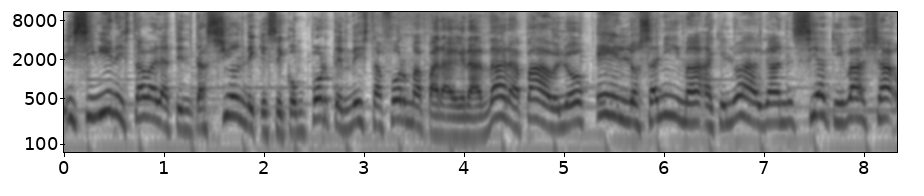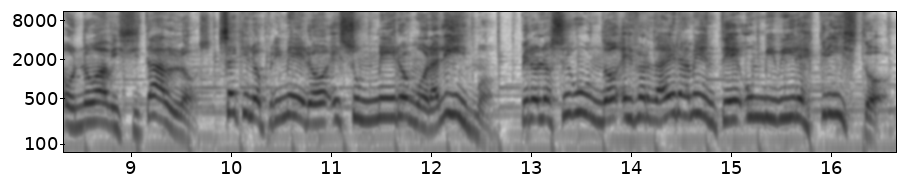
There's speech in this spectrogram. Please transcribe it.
Y si bien estaba la tentación de que se comporten de esta forma para agradar a Pablo, él los anima a que lo hagan sea que vaya o no a visitarlos, ya que lo primero es un mero moralismo, pero lo segundo es verdaderamente un vivir es Cristo.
